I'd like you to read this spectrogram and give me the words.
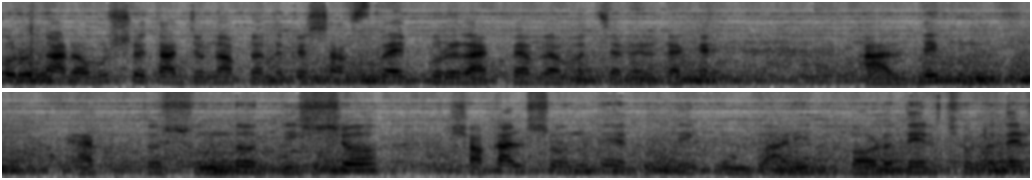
করুন, আর অবশ্যই তার জন্য আপনাদেরকে সাবস্ক্রাইব করে রাখতে হবে আমার চ্যানেলটাকে আর দেখুন এত সুন্দর দৃশ্য। সকাল সন্ধে দেখুন বাড়ির বড়দের, ছোটদের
